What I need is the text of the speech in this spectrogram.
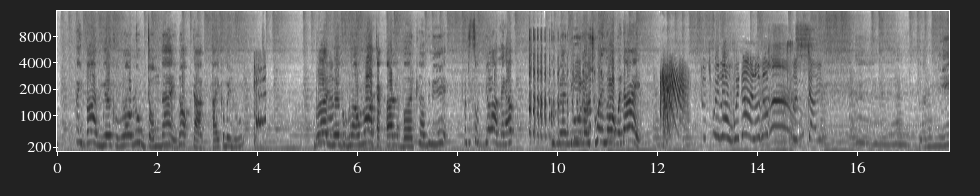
ำให้บ้านเมืองของเราล่มจมได้ นอกจากใครก็ไม่รู้ บ้านเมืองของเรารอดจากการระเบิดครั้งนี้ มันสุดยอดเลยครับ คุณแมนยูเราช่วยโลกไว้ได้ ช่วยโลกไว้ได้แล้วครับสนใจ ครั้งนี้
